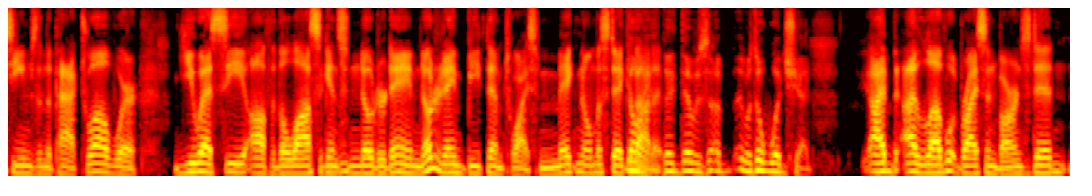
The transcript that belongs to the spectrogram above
teams in the Pac 12, where USC, off of the loss mm-hmm. against Notre Dame, Notre Dame beat them twice. Make no mistake Oh, about it. There, there was a, it was a woodshed. I I love what Bryson Barnes did.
